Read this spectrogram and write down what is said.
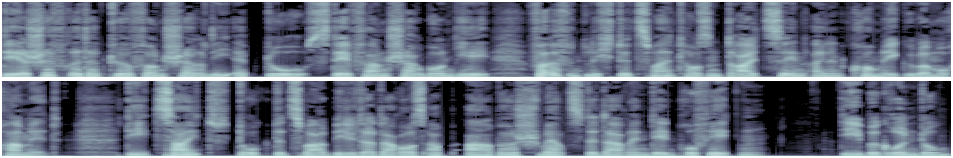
Der Chefredakteur von Charlie Hebdo, Stéphane Charbonnier, veröffentlichte 2013 einen Comic über Mohammed. Die Zeit druckte zwar Bilder daraus ab, aber schwärzte darin den Propheten. Die Begründung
